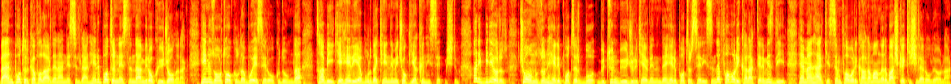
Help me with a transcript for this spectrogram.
Ben Potter kafalar denen nesilden, Harry Potter neslinden bir okuyucu olarak henüz ortaokulda bu eseri okuduğumda tabii ki Harry'e burada kendimi çok yakın hissetmiştim. Hani biliyoruz çoğumuzun Harry Potter bu bütün büyücülük evreninde Harry Potter serisinde favori karakterimiz değil. Hemen herkesin favori kahramanları başka kişiler oluyorlar.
